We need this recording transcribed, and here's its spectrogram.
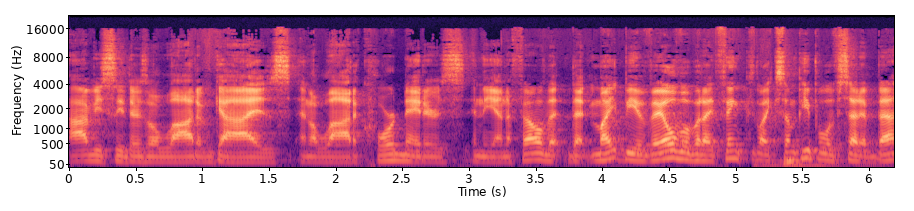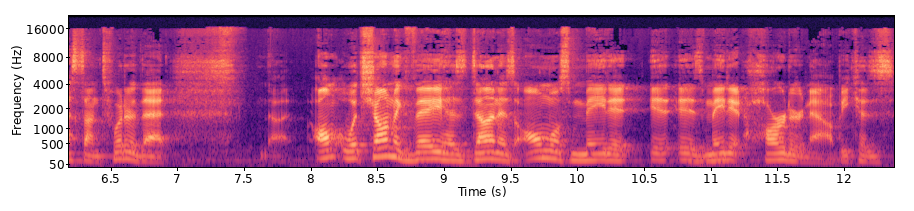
obviously there's a lot of guys and a lot of coordinators in the NFL that, that might be available, but I think like some people have said it best on Twitter that uh, what Sean McVay has done is almost made it is made it harder now because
